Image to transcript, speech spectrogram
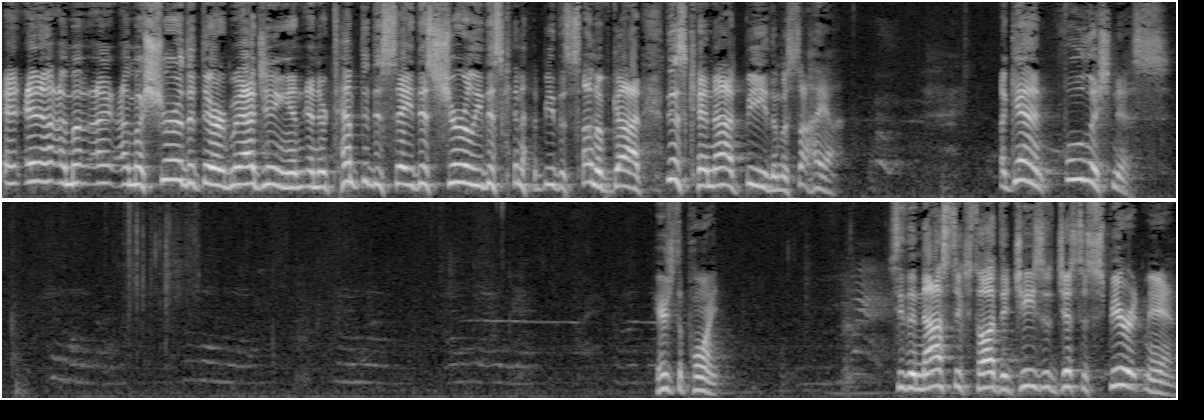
and, and I'm, I'm assured that they're imagining and, and they're tempted to say, This surely, this cannot be the Son of God. This cannot be the Messiah. Again, foolishness. Here's the point. See, the Gnostics taught that Jesus was just a spirit man.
